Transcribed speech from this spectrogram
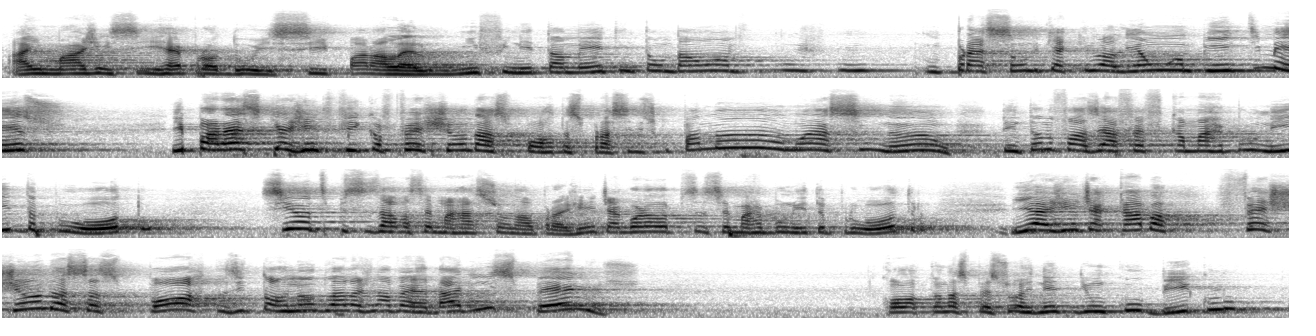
a imagem se reproduz, se paralelo infinitamente, então dá uma impressão de que aquilo ali é um ambiente imenso. E parece que a gente fica fechando as portas para se desculpar. Não, não é assim não. Tentando fazer a fé ficar mais bonita para o outro. Se antes precisava ser mais racional para a gente, agora ela precisa ser mais bonita para o outro. E a gente acaba fechando essas portas e tornando elas, na verdade, espelhos colocando as pessoas dentro de um cubículo,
